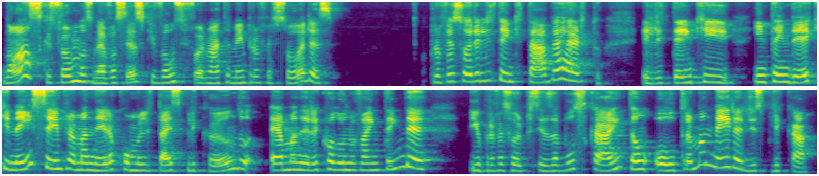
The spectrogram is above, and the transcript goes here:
nós que somos, né, vocês que vão se formar também professoras, professor ele tem que estar tá aberto, ele tem que entender que nem sempre a maneira como ele está explicando é a maneira que o aluno vai entender. E o professor precisa buscar, então, outra maneira de explicar.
